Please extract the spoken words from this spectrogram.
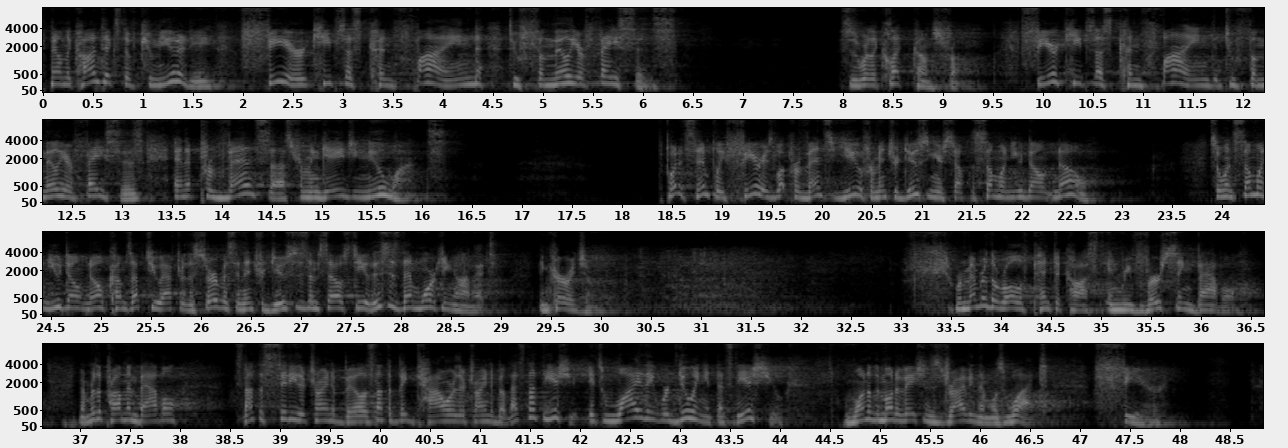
Now, in the context of community, fear keeps us confined to familiar faces. This is where the click comes from. Fear keeps us confined to familiar faces and it prevents us from engaging new ones. To put it simply, fear is what prevents you from introducing yourself to someone you don't know. So when someone you don't know comes up to you after the service and introduces themselves to you, this is them working on it. Encourage them. Remember the role of Pentecost in reversing Babel. Remember the problem in Babel? It's not the city they're trying to build. It's not the big tower they're trying to build. That's not the issue. It's why they were doing it that's the issue. One of the motivations driving them was what? Fear.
